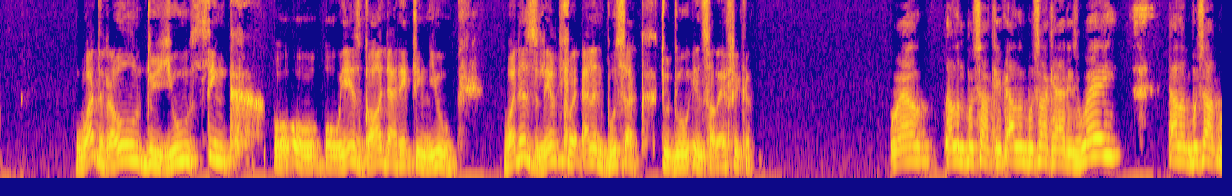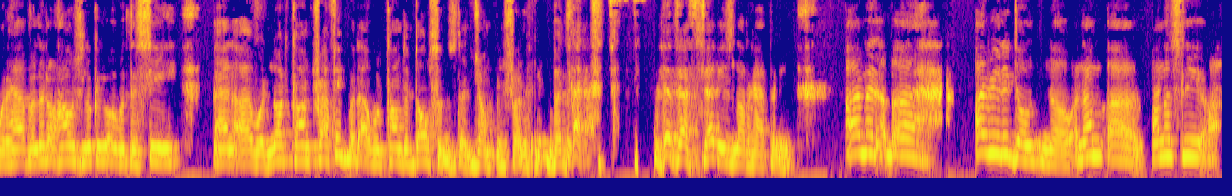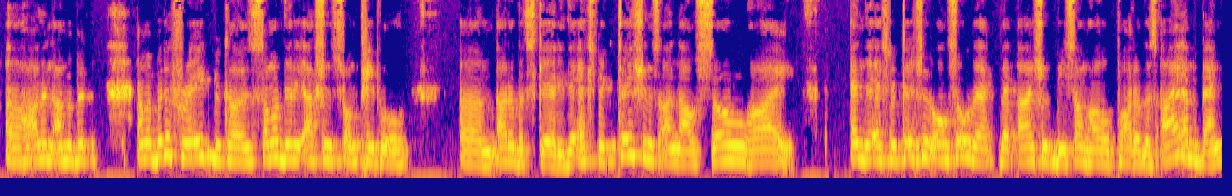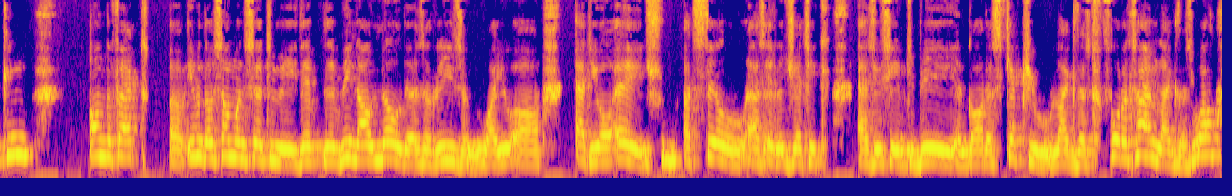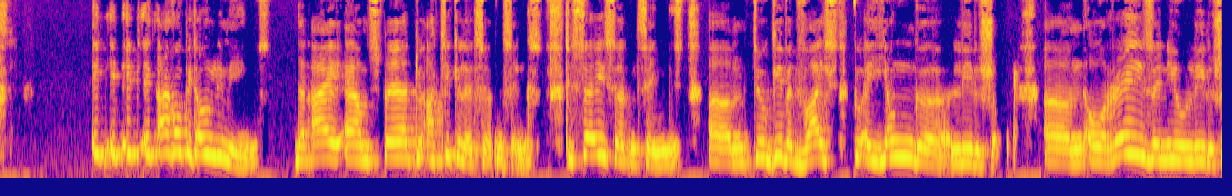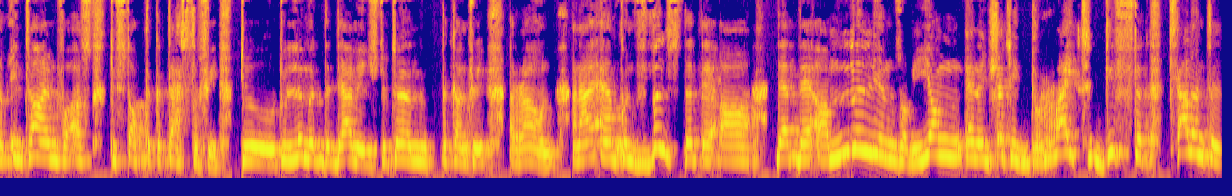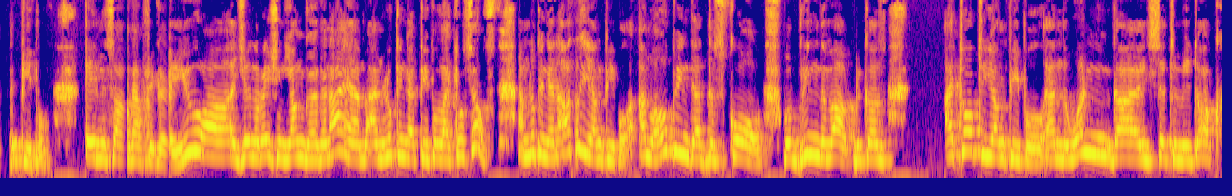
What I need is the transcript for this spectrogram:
What role do you think, or, or, or where is God directing you what is left for Allan Boesak to do in South Africa? Well, Allan Boesak, if Allan Boesak had his way, Allan Boesak would have a little house looking over the sea, and I would not count traffic, but I would count the dolphins that jump in front of me. But that that that is not happening. I mean, uh, I really don't know, and I'm uh, honestly, uh, Harlan, I'm a bit, I'm a bit afraid because some of the reactions from people um, are a bit scary. The expectations are now so high. And the expectation also that, that I should be somehow part of this. I am banking on the fact, uh, even though someone said to me that, that we now know there's a reason why you are at your age, but still as energetic as you seem to be, and God has kept you like this for a time like this. Well, it, it, it, it I hope it only means that I am spared to articulate certain things, to say certain things, um, to give advice to a younger leadership, um, or raise a new leadership in time for us to stop the catastrophe, to, to limit the damage, to turn the country around. And I am convinced that there are, that there are millions of young, energetic, bright, gifted, talented people in South Africa. You are generation younger than I am, I'm looking at people like yourself. I'm looking at other young people. I'm hoping that this call will bring them out because I talk to young people and the one guy said to me, Doc,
